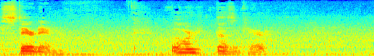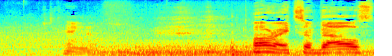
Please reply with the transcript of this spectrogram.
Stare down. Boomer doesn't care. Just hanging out. Alright, so Val's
